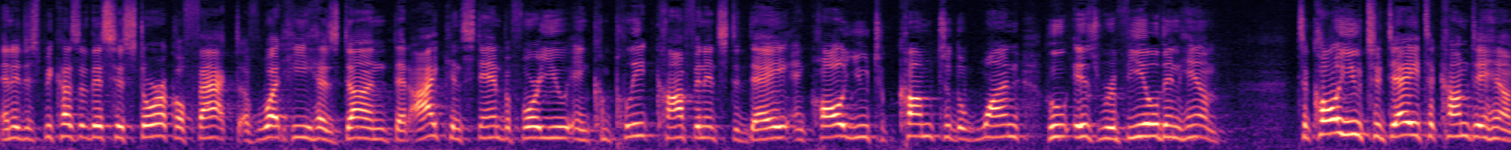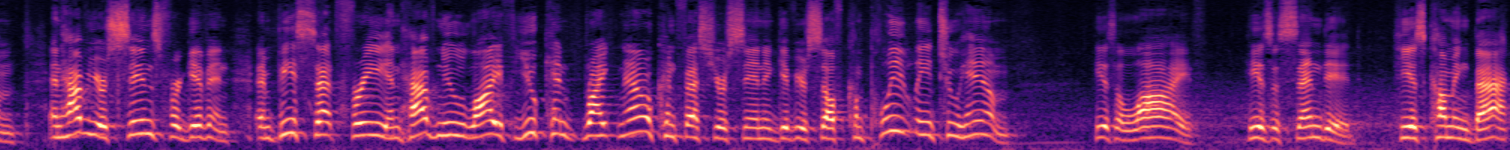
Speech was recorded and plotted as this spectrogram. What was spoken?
And it is because of this historical fact of what he has done that I can stand before you in complete confidence today and call you to come to the one who is revealed in him to call you today to come to Him and have your sins forgiven and be set free and have new life, you can right now confess your sin and give yourself completely to Him. He is alive, He is ascended, He is coming back.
